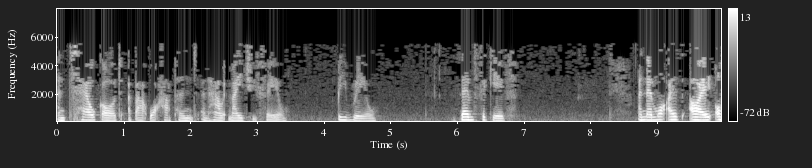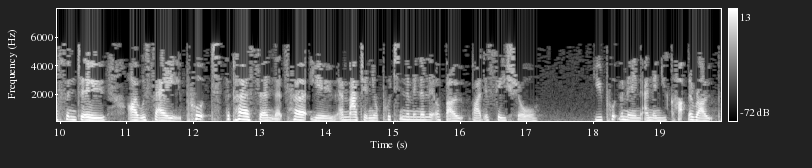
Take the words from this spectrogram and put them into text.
and tell God about what happened and how it made you feel. Be real. Then forgive. And then what I, I often do, I will say, put the person that's hurt you, imagine you're putting them in a little boat by the seashore. You put them in and then you cut the rope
